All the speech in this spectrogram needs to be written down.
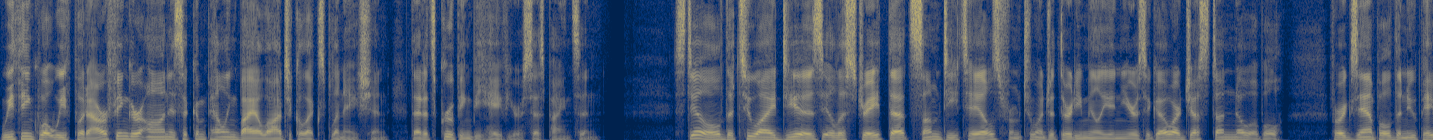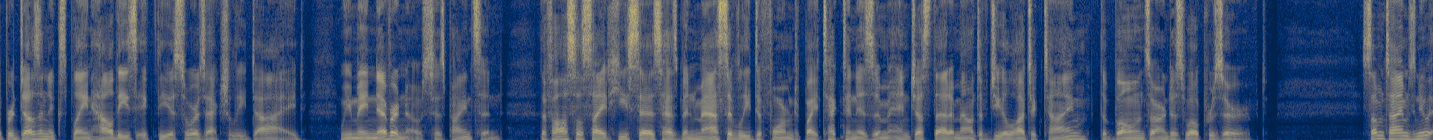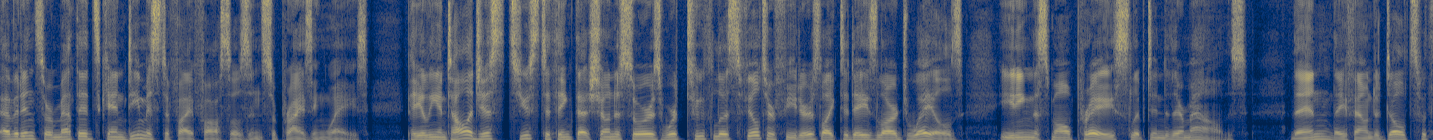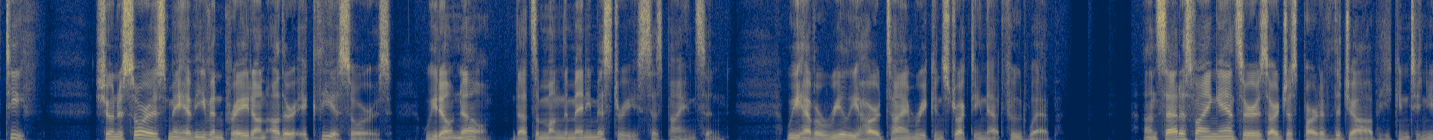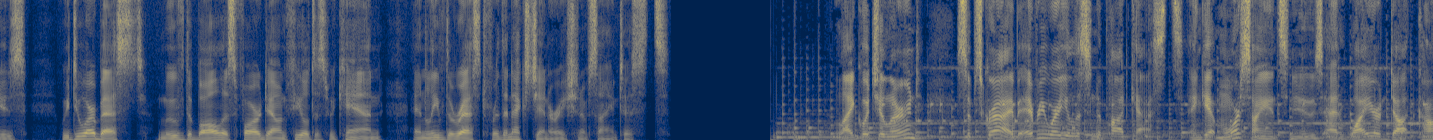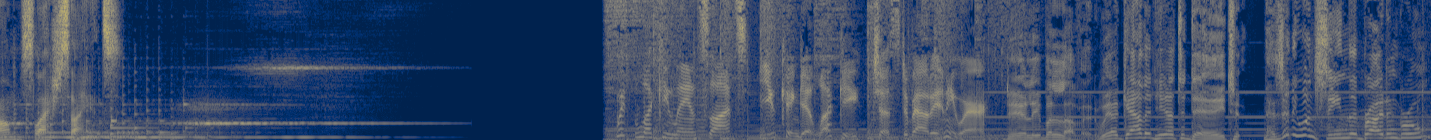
We think what we've put our finger on is a compelling biological explanation, that it's grouping behavior, says Pyenson. Still, the two ideas illustrate that some details from 230 million years ago are just unknowable. For example, the new paper doesn't explain how these ichthyosaurs actually died. We may never know, says Pyenson. The fossil site, he says, has been massively deformed by tectonism, and just that amount of geologic time, the bones aren't as well preserved. Sometimes new evidence or methods can demystify fossils in surprising ways. Paleontologists used to think that shonisaurs were toothless filter feeders like today's large whales, eating the small prey slipped into their mouths. Then they found adults with teeth. Shonisaurus may have even preyed on other ichthyosaurs. We don't know. That's among the many mysteries, says Pyenson. We have a really hard time reconstructing that food web. Unsatisfying answers are just part of the job, he continues. We do our best, move the ball as far downfield as we can, and leave the rest for the next generation of scientists. Like what you learned? Subscribe everywhere you listen to podcasts and get more science news at wired.com/science. With Lucky Land slots, you can get lucky just about anywhere. Dearly beloved, we are gathered here today to. Has anyone seen the bride and groom?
